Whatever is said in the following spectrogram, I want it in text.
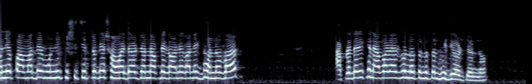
তমনি আপা, আমাদের মুনি কৃষি চিত্রকে সময় দেওয়ার জন্য আপনাকে অনেক অনেক ধন্যবাদ। আপনাদের এখানে আবার আসব নতুন নতুন ভিডিওর জন্য।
